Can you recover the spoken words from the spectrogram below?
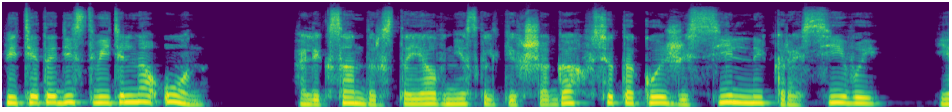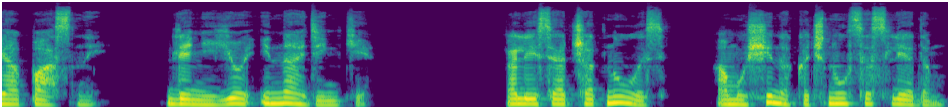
Ведь это действительно он. Александр стоял в нескольких шагах, все такой же сильный, красивый и опасный. Для нее и Наденьки. Олеся отшатнулась, а мужчина качнулся следом.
